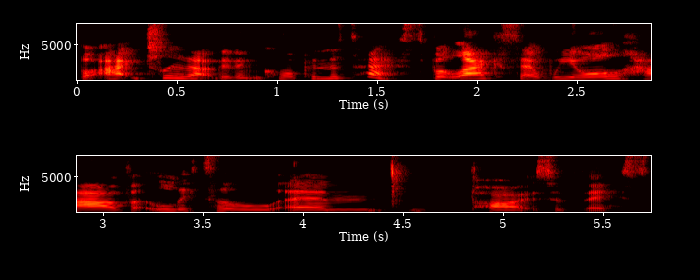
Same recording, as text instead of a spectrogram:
but actually that didn't come up in the test. But like i said we all have little um, parts of this.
